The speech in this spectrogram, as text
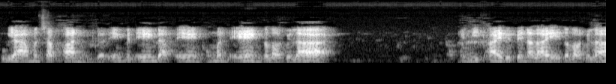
ทุกอย่างมันฉับพลัน เกิดเองเป็นเองดับเองของมันเองตลอดเวลา มีใครไปเป็นอะไรตลอดเวลา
